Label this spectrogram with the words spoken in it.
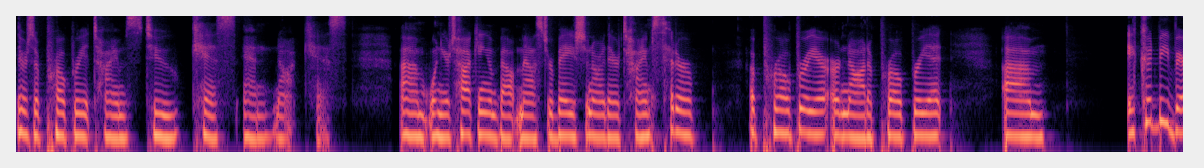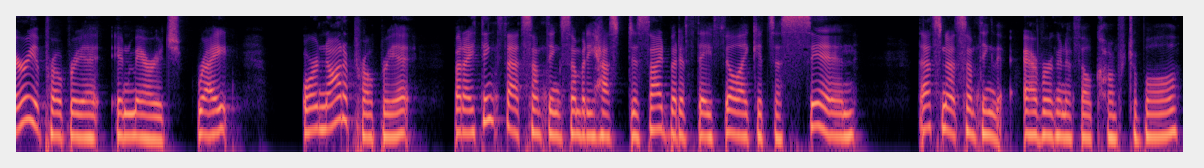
there's appropriate times to kiss and not kiss. Um, when you're talking about masturbation, are there times that are appropriate or not appropriate? Um, it could be very appropriate in marriage, right? Or not appropriate. But I think that's something somebody has to decide. But if they feel like it's a sin, that's not something they're ever going to feel comfortable,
